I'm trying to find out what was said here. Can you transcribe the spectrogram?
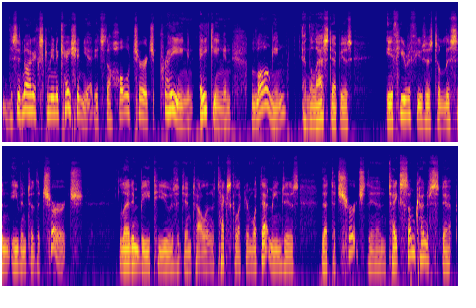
this is not excommunication yet. It's the whole church praying and aching and longing. And the last step is if he refuses to listen even to the church, let him be to you as a Gentile and a tax collector. And what that means is that the church then takes some kind of step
